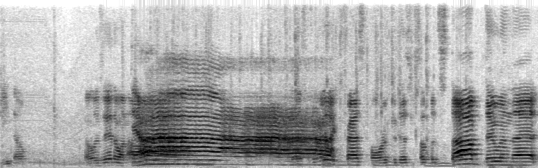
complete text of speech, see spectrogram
Sheet. No. Oh, was the other one? Ah! Can we like fast forward through this or something? Stop doing that!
